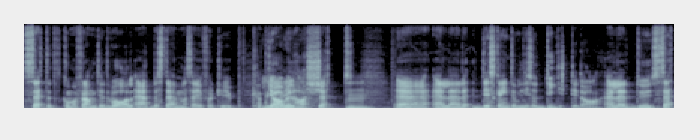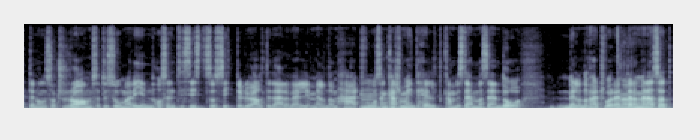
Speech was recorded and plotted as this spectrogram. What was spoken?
sättet att komma fram till ett val är att bestämma sig för typ, Kategori. jag vill ha kött. Eh, eller det ska inte bli så dyrt idag. Eller du sätter någon sorts ram så att du zoomar in och sen till sist så sitter du alltid där och väljer mellan de här två. Sen kanske man inte helt kan bestämma sig ändå mellan de här två rätterna. Men alltså att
